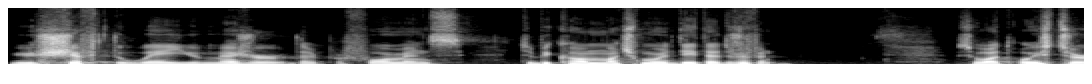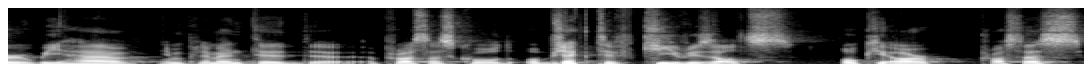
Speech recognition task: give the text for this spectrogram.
you shift the way you measure their performance to become much more data driven. So at Oyster, we have implemented a process called Objective Key Results, OKR process.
